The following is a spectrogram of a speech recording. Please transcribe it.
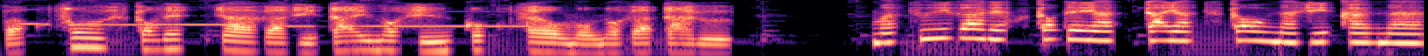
爆走ストレッチャーが事態の深刻さを物語る。松井がレフトでやったやつと同じかな。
